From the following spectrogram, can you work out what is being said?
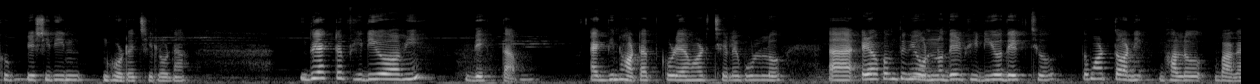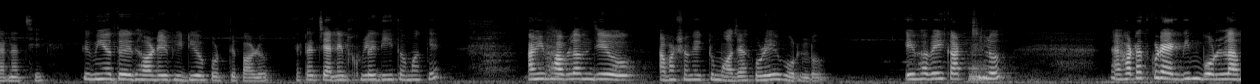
খুব বেশি দিন ঘটেছিল না। দু একটা ভিডিও আমি দেখতাম। একদিন হঠাৎ করে আমার ছেলে বলল এরকম তুমি অন্যদের ভিডিও দেখছ? তোমার তো অনেক ভালো বাগান আছে। তুমিও তো এ ধরনের ভিডিও করতে পারো। একটা চ্যানেল খুলে দিই তোমাকে। আমি ভাবলাম যে ও আমার সঙ্গে একটু মজা করেই বলল। এভাবেই কাটছিল। হঠাৎ করে একদিন বললাম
